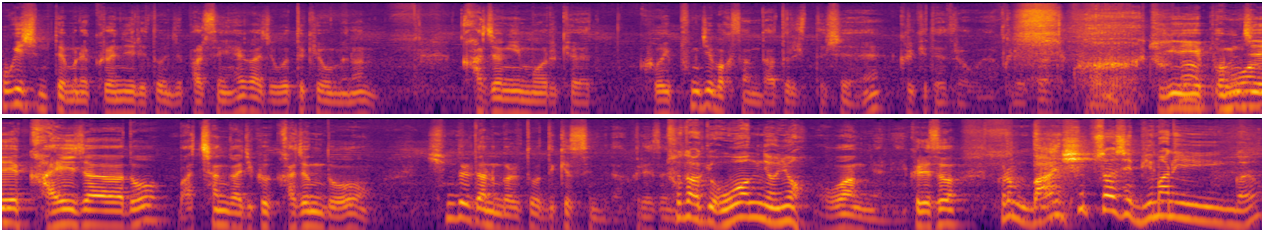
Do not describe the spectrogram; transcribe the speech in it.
호기심 때문에 그런 일이 또 이제 발생해가지고 어떻게 보면은 가정이 뭐 이렇게 거의 풍지박산 나들듯이 그렇게 되더라고요. 그래서 이게 범죄의 가해자도 마찬가지 그 가정도 힘들다는 걸 또 느꼈습니다. 그래서 초등학교 5학년요. 5학년이 그래서 그럼 만 14세 미만인가요?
